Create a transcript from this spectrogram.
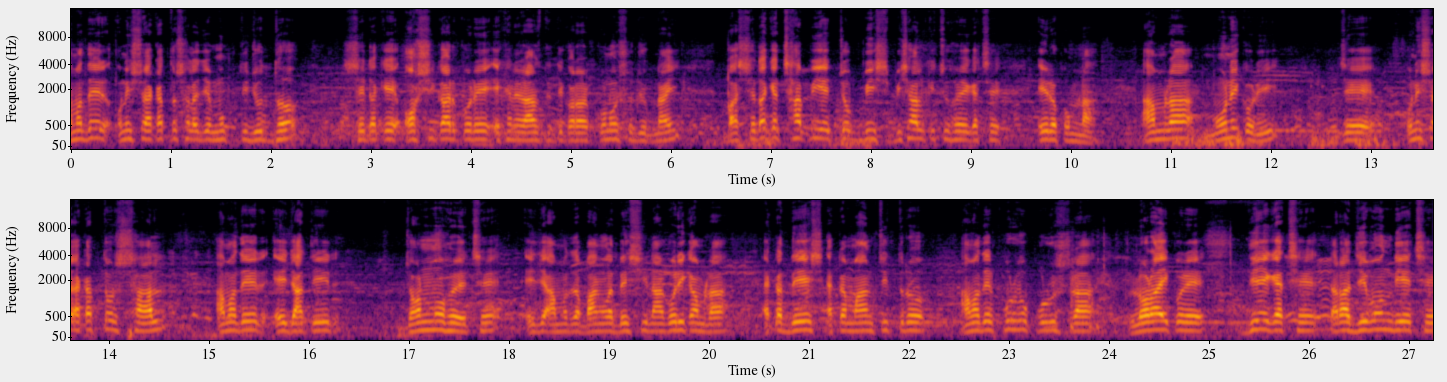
আমাদের উনিশশো একাত্তর সালে যে মুক্তিযুদ্ধ, সেটাকে অস্বীকার করে এখানে রাজনীতি করার কোনো সুযোগ নাই বা সেটাকে ছাপিয়ে চব্বিশ বিশাল কিছু হয়ে গেছে এরকম না। আমরা মনে করি যে উনিশশো একাত্তর সাল আমাদের এই জাতির জন্ম হয়েছে, এই যে আমরা বাংলাদেশি নাগরিক আমরা, একটা দেশ, একটা মানচিত্র আমাদের পূর্বপুরুষরা লড়াই করে দিয়ে গেছে, তারা জীবন দিয়েছে।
